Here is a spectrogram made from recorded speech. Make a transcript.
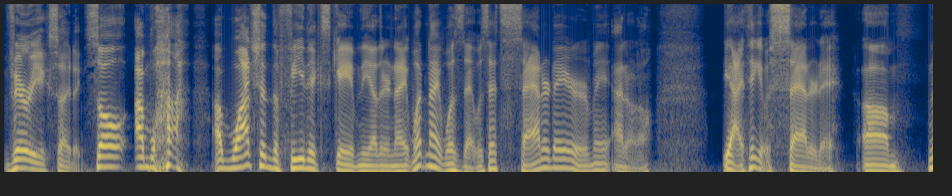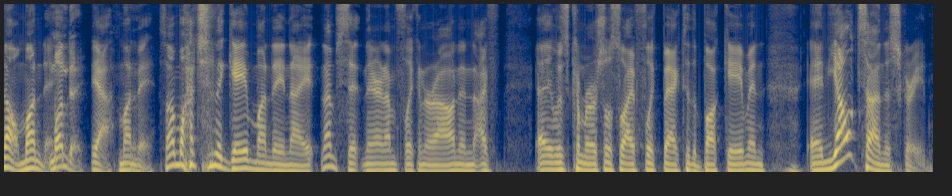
Very exciting. So I'm wa- I'm watching the Phoenix game the other night. What night was that? Was that Saturday or May? I don't know. Yeah, I think it was Saturday. Um, no, Monday. Monday. Yeah, Monday. So I'm watching the game Monday night, and I'm sitting there and I'm flicking around, and I it was commercial, so I flick back to the Buck game, and and Yount's on the screen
